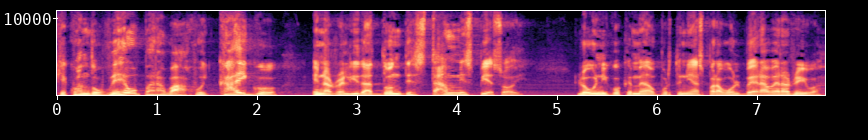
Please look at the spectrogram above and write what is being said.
que cuando veo para abajo y caigo en la realidad donde están mis pies hoy, lo único que me da oportunidad es para volver a ver arriba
